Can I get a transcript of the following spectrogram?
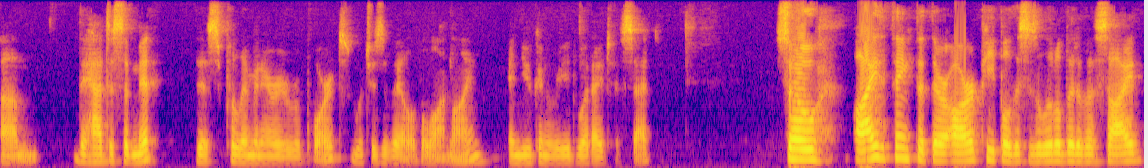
Um, they had to submit this preliminary report, which is available online, and you can read what I just said. So I think that there are people, this is a little bit of a side,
